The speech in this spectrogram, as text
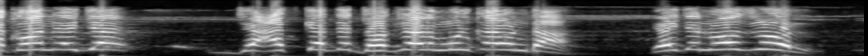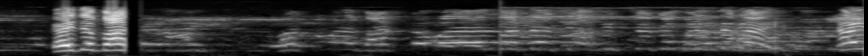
এখন এই যে যে আজকে যে ঝগড়ার মূল কারণটা এই যে নজরুল এই যে এই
